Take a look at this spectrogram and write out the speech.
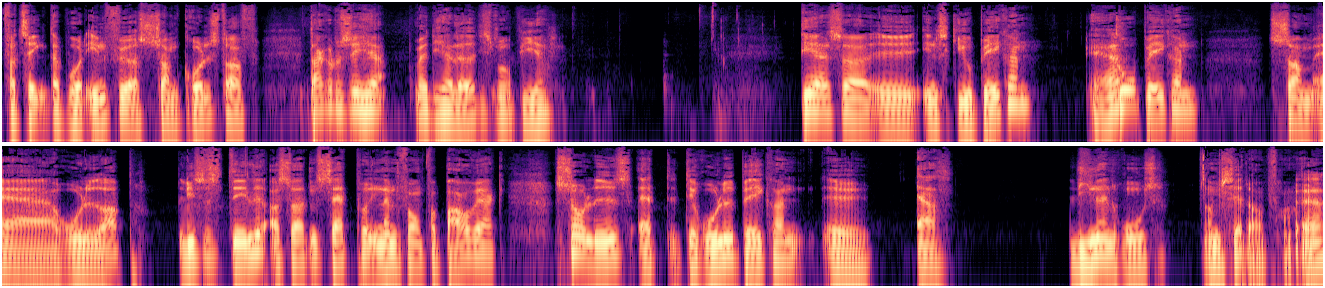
for ting, der burde indføres som grundstof. Der kan du se her, hvad de har lavet, de små piger. Det er altså øh, en skive bacon, ja. god bacon, som er rullet op lige så stille, og så er den sat på en eller anden form for bagværk, således at det rullede bacon øh, er ligner en rose, når man ser det op fra. Ja.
